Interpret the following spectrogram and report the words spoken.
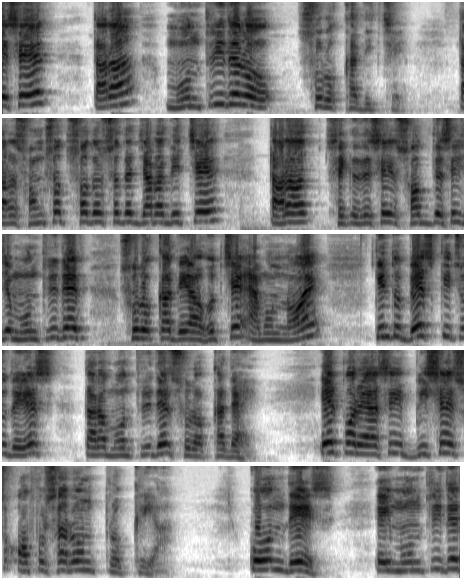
দেশের তারা মন্ত্রীদেরও সুরক্ষা দিচ্ছে। তারা সংসদ সদস্যদের যারা দিচ্ছে, তারা সে দেশে, সব দেশেই যে মন্ত্রীদের সুরক্ষা দেয়া হচ্ছে এমন নয়, কিন্তু বেশ কিছু দেশ তারা মন্ত্রীদের সুরক্ষা দেয়। এরপরে আসে বিশেষ অপসারণ প্রক্রিয়া। কোন দেশ এই মন্ত্রীদের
